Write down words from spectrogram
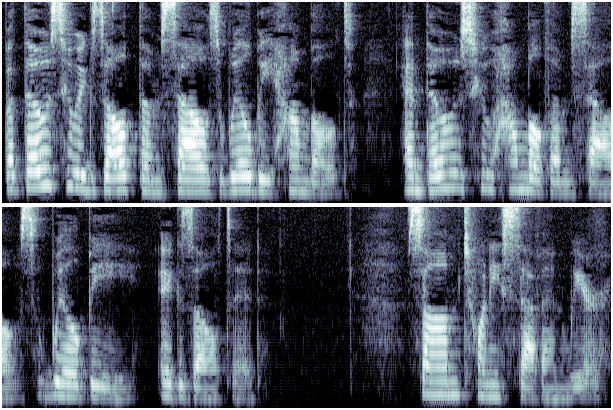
but those who exalt themselves will be humbled, and those who humble themselves will be exalted. Psalm 27, we are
